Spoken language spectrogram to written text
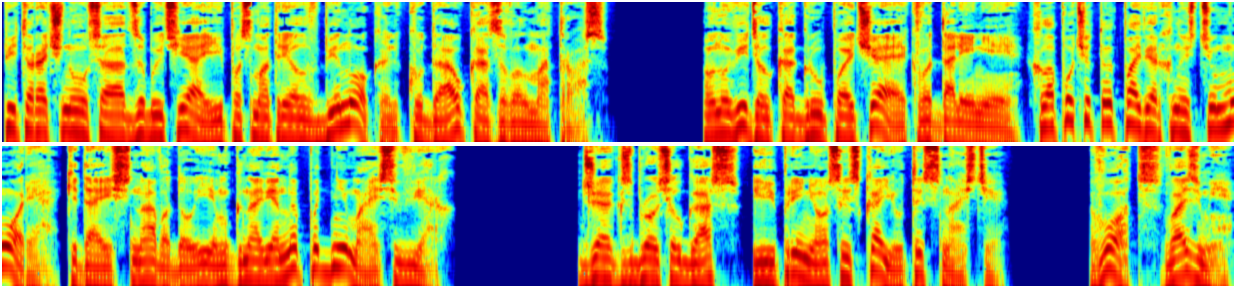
Питер очнулся от забытья и посмотрел в бинокль, куда указывал матрос. Он увидел, как группа чаек в отдалении хлопочет над поверхностью моря, кидаясь на воду и мгновенно поднимаясь вверх. Джек сбросил газ и принес из каюты снасти. «Вот, возьми»,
